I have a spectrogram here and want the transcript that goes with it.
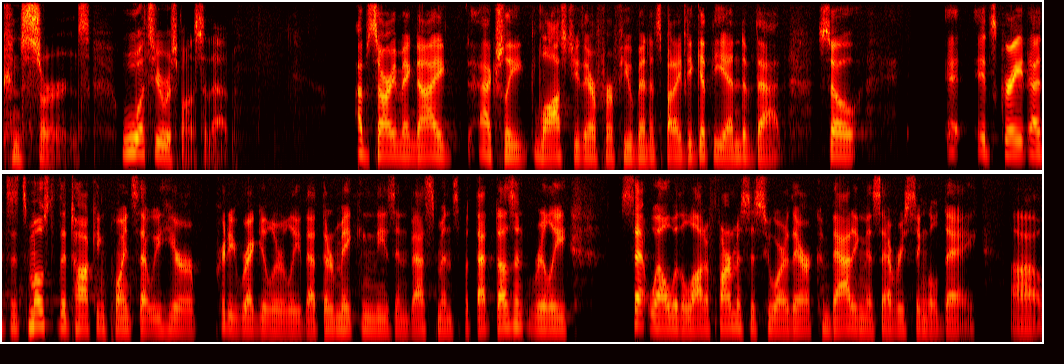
concerns. What's your response to that? I'm sorry, Meghna. I actually lost you there for a few minutes, but I did get the end of that. So it's great. It's most of the talking points that we hear pretty regularly that they're making these investments, but that doesn't really set well with a lot of pharmacists who are there combating this every single day. Uh,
